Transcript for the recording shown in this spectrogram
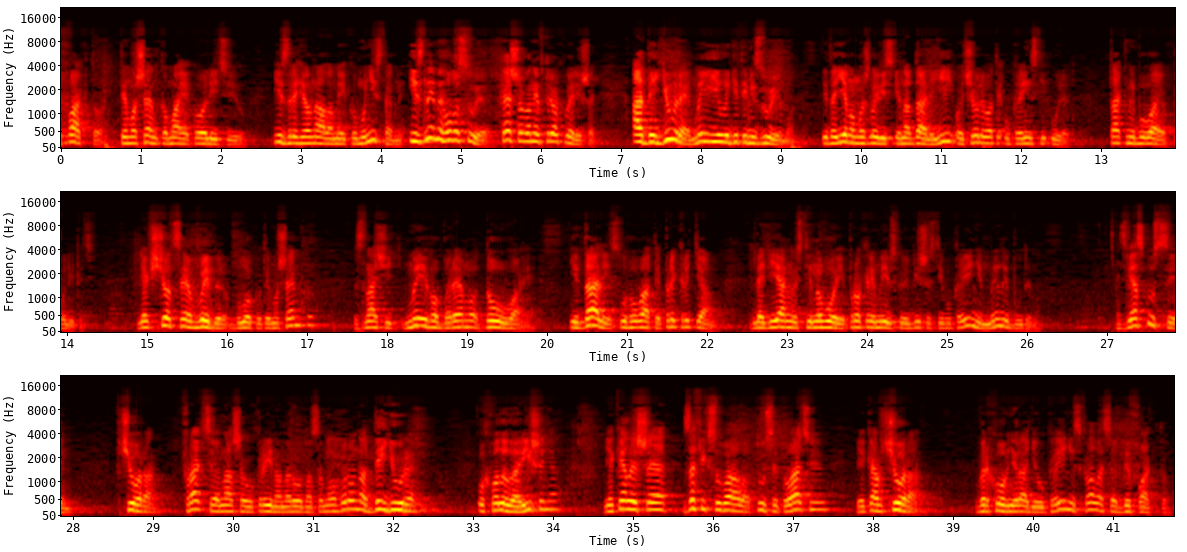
де-факто Тимошенко має коаліцію із регіоналами і комуністами, і з ними голосує те, що вони втрьох вирішать. А де Юре ми її легітимізуємо і даємо можливість і надалі їй очолювати український уряд. Так не буває в політиці. Якщо це вибір блоку Тимошенко, значить ми його беремо до уваги. І далі слугувати прикриттям для діяльності нової прокремлівської більшості в Україні ми не будемо. Зв'язку з цим вчора фракція наша Україна Народна самооборона де Юре ухвалила рішення, яке лише зафіксувало ту ситуацію, яка вчора в Верховній Раді України склалася де-факто.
